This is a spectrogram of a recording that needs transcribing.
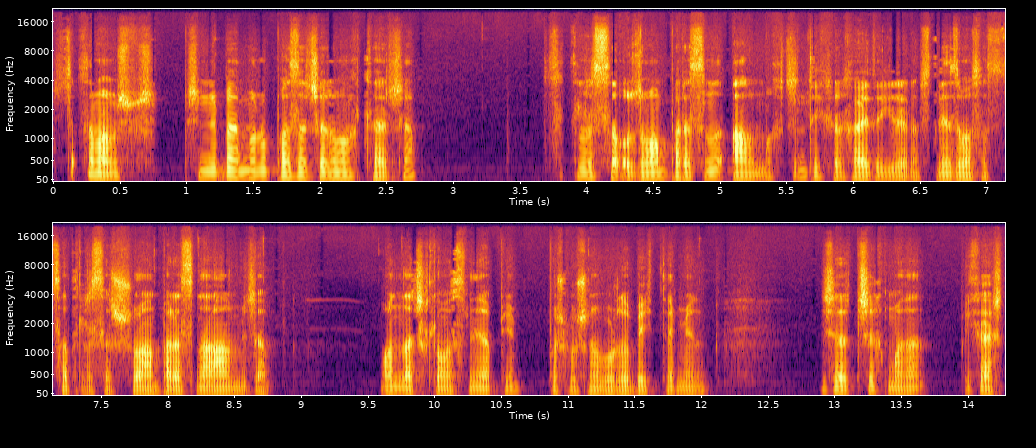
Satılmamış. Şimdi ben bunu pazar çarıma aktaracağım. Satılırsa o zaman parasını almak için tekrar kayda girerim. Ne zaman sat- satılırsa şu an parasını almayacağım. Onun açıklamasını yapayım. Boş boşuna burada beklemeyelim. Dışarı çıkmadan birkaç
